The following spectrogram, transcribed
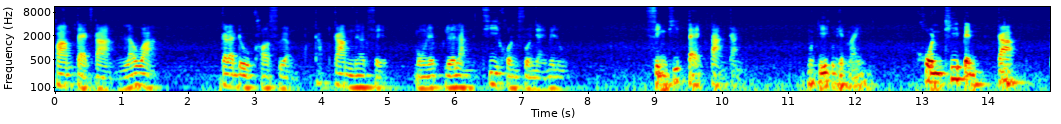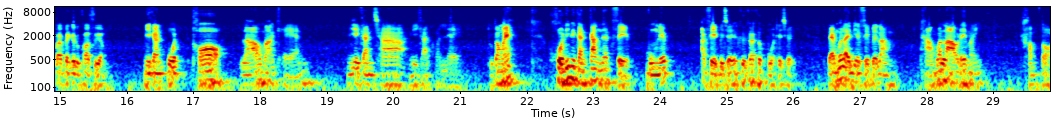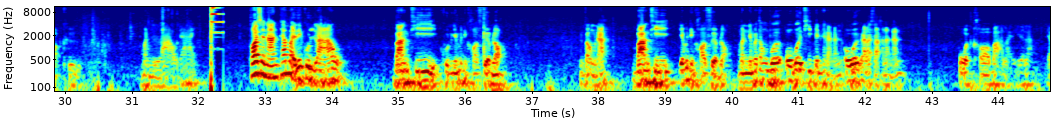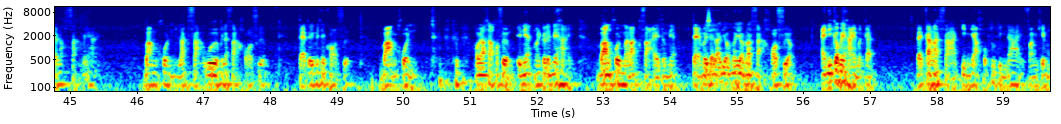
ความแตกต่างระหว่างกระดูกคอเสื่อมกับกล้ามเนื้อเสบวงเล็บเรื้อรังที่คนส่วนใหญ่ไม่รู้ สิ่งที่แตกต่างกัน เมื่อกี้คุณเห็นไหม คนที่เป็นกล้ามเป็นกระดูกคอเสื่อม มีการปวดข้อล้าวมาแขน มีอาการชา มีการอ่อนแรง ถูกต้องไหม คนที่มีการกล้ามเนื้ออักเสบวงเล็บอักเสบไปเฉยก็คือก็คือปวดเฉยแต่เมื่อไหร่มีอักเสบเรื้อรังถามว่าล้าวได้ไหม คำตอบคือ มันลาวได้ เพราะฉะนั้นถ้าเมื่อไหร่ที่คุณลาว บางทีคุณยังไม่ถึงคอเสื่อมหรอกคุณฟังผมนะ บางทียังไม่ถึงคอเสื่อมหรอก มันยังไม่ต้องเวอร์โอเวอร์ทีเป็นขนาดนั้นโอเวอร์การรักษาขนาดนั้นปวดคอบ่าไหลเรื้อรังแล้วรักษาไม่หายบางคนรักษาเวอร์ไปรักษาคอเสื่อม แต่ตัวเองไม่ใช่คอเสื่อม บางคนพอรักษาคอเสื่อมไอเนี้ยมันก็เลยไม่หาย บางคนมารักษาไอ้ตรงเนี้ยแต่ไม่ใช่แล้วยอมไม่ยอมรักษาคอเสื่อม อันนี้ก็ไม่หายเหมือนกัน แต่การรักษากินยาครบทุกถึงได้ฟังเข็ม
